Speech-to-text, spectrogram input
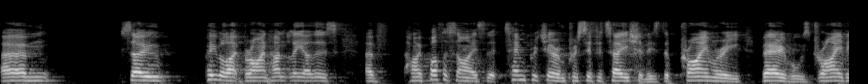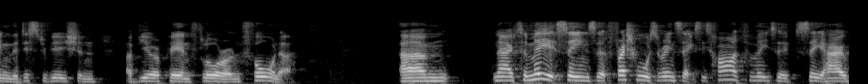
Um, so people like Brian Huntley, others have hypothesized that temperature and precipitation is the primary variables driving the distribution of European flora and fauna. Um, now, to me, it seems that freshwater insects, it's hard for me to see how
